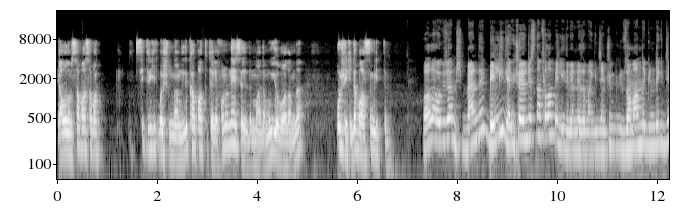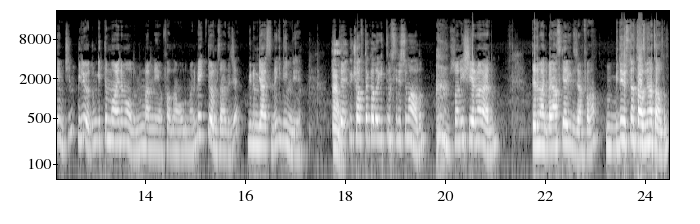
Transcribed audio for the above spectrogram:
Ya oğlum sabah sabah siktir git başımdan dedi. Kapattı telefonu. Neyse dedim madem uyuyor bu adam da. O şekilde bastım gittim. Valla o güzelmiş. Ben de belliydi ya. 3 ay öncesinden falan belliydi benim ne zaman gideceğim. Çünkü zamanında günde gideceğim için biliyordum. Gittim muayeneme oldum. Bilmem ne falan oldum. Hani bekliyorum sadece. Günüm gelsin de gideyim diye. İşte 3 hafta kala gittim silüsümü aldım. Sonra iş yerime verdim. Dedim hani ben askere gideceğim falan. Bir de üstüne tazminat aldım.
